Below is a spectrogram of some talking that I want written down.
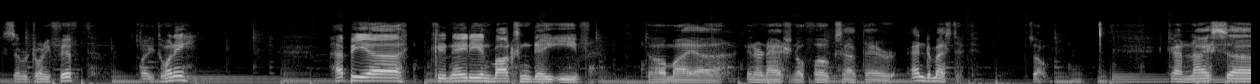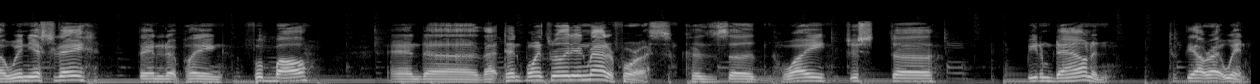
December 25th, 2020. Happy uh, Canadian Boxing Day Eve to all my uh, international folks out there and domestic. So, got a nice uh, win yesterday. They ended up playing football, and uh, that 10 points really didn't matter for us because uh, Hawaii just uh, beat them down and took the outright win.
